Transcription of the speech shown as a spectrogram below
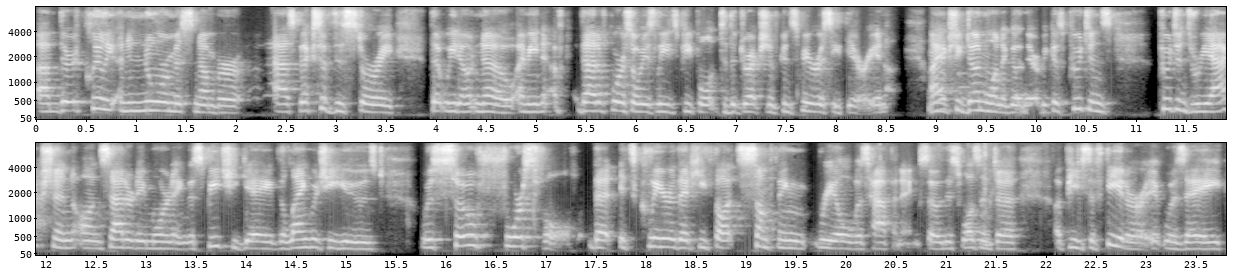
Um, there are clearly an enormous number aspects of this story that we don't know. I mean, that of course always leads people to the direction of conspiracy theory, and I actually don't want to go there because Putin's Putin's reaction on Saturday morning, the speech he gave, the language he used was so forceful that it's clear that he thought something real was happening. So this wasn't a, a piece of theater; it was a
